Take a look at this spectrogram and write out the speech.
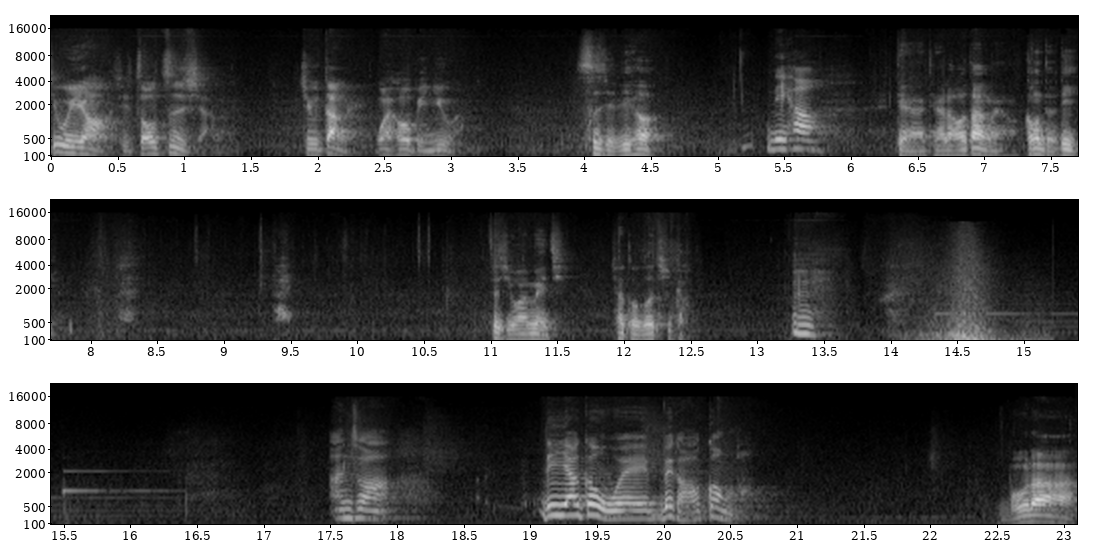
这位啊是周志祥，周党的我的好朋友啊。师姐你好，你好，定定听老党的讲到你。来，这是我的妹子，请多多指教。嗯。安怎？你还阁有话要甲我讲哦？无啦，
